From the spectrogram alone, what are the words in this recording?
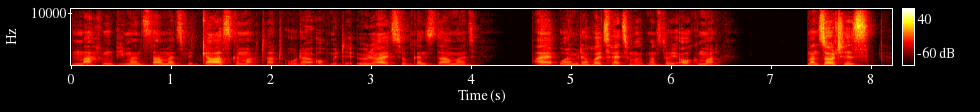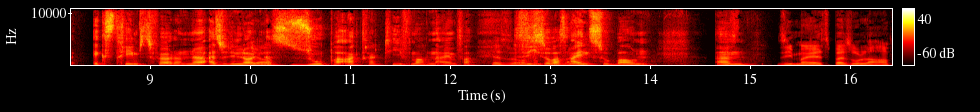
machen, wie man es damals mit Gas gemacht hat oder auch mit der Ölheizung ganz damals. Äh, Oder mit der Holzheizung hat man es, glaube ich, auch gemacht. Man sollte es extremst fördern, ne? Also den Leuten Ja. das super attraktiv machen, einfach, sich ein sowas Problem. einzubauen. Das- Ähm, Sieht man jetzt bei Solar.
